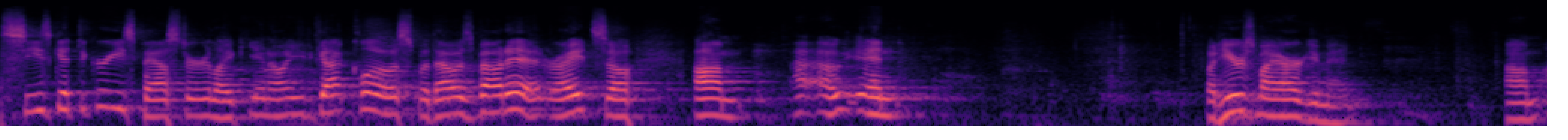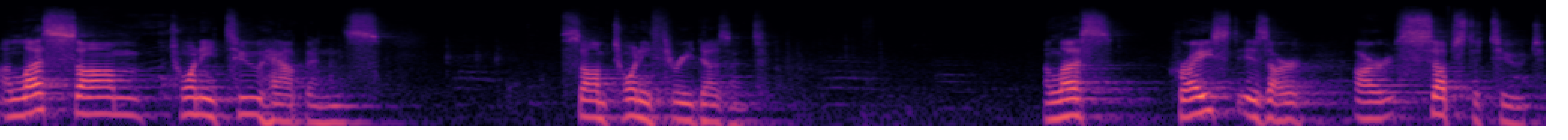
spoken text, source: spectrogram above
C's get degrees, Pastor. Like, you know, you got close, but that was about it, right? So, um, and, but here's my argument um, unless Psalm 22 happens, Psalm 23 doesn't. Unless Christ is our, our substitute,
